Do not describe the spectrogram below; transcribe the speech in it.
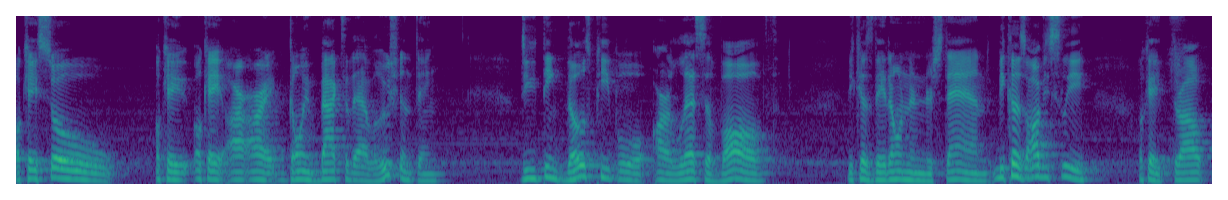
Okay. So. Okay. Okay. All right. Going back to the evolution thing, do you think those people are less evolved because they don't understand? Because obviously, okay, throughout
